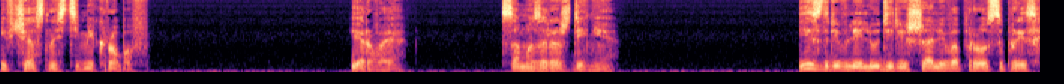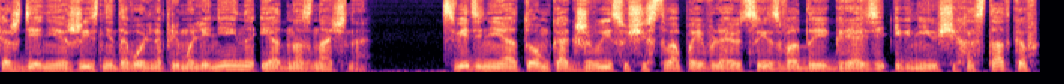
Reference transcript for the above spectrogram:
и, в частности, микробов. Первое. Самозарождение. Издревле люди решали вопросы происхождения жизни довольно прямолинейно и однозначно – Сведения о том, как живые существа появляются из воды, грязи и гниющих остатков,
